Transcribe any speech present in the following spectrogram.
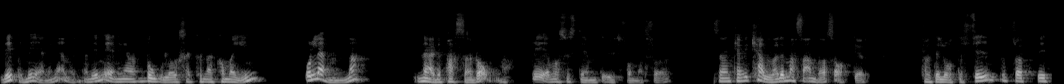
Det är inte meningen, utan det är meningen att bolag ska kunna komma in och lämna när det passar dem. Det är vad systemet är utformat för. Sen kan vi kalla det massa andra saker för att det låter fint och för att vi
